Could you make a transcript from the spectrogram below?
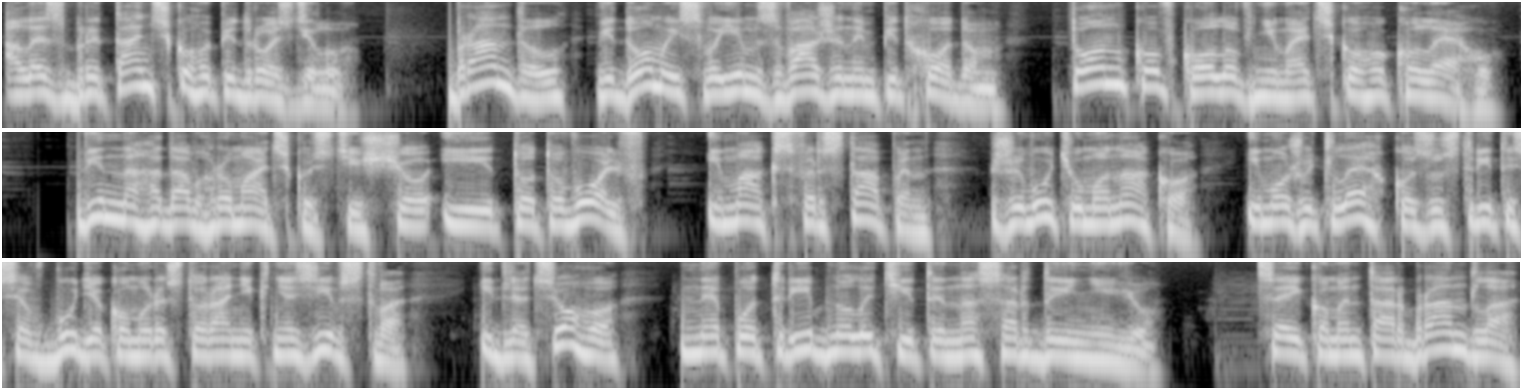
але з британського підрозділу. Брандл, відомий своїм зваженим підходом, тонко вколов німецького колегу. Він нагадав громадськості, що і Тото Вольф, і Макс Ферстапен живуть у Монако і можуть легко зустрітися в будь-якому ресторані князівства, і для цього не потрібно летіти на Сардинію. Цей коментар Брандла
